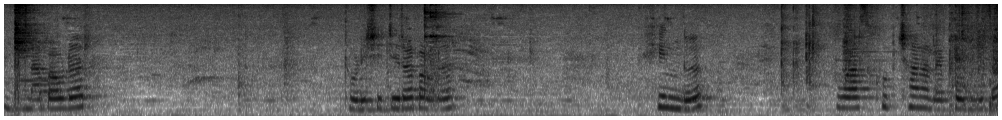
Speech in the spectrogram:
धना पावडर. थोडीशी जिरा पावडर. हिंग. वास खूप छान आलाय फोडणीचा.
